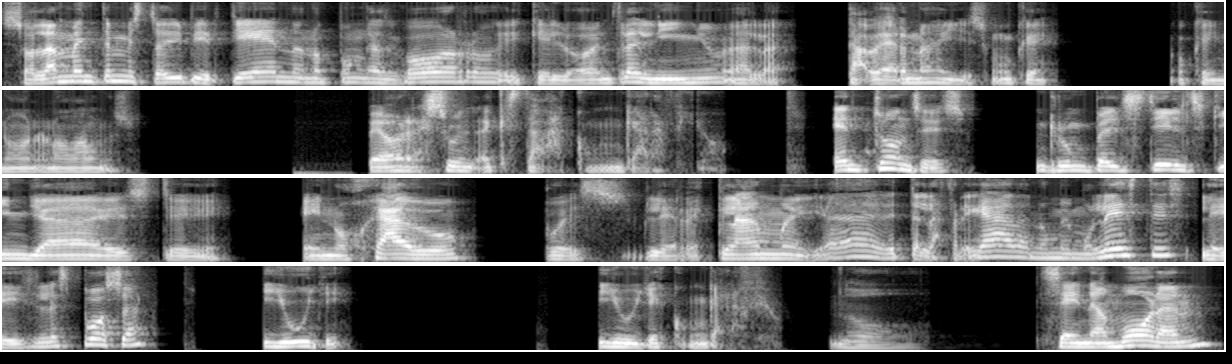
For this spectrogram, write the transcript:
solamente me estoy divirtiendo, no pongas gorro, y que luego entra el niño a la taberna y es como que, ok, no, no, no, vámonos. Pero resulta que estaba con Garfio. Entonces, Rumpelstiltskin ya, este, enojado, pues le reclama y, ah, vete a la fregada, no me molestes, le dice la esposa y huye. Y huye con Garfio. No se enamoran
